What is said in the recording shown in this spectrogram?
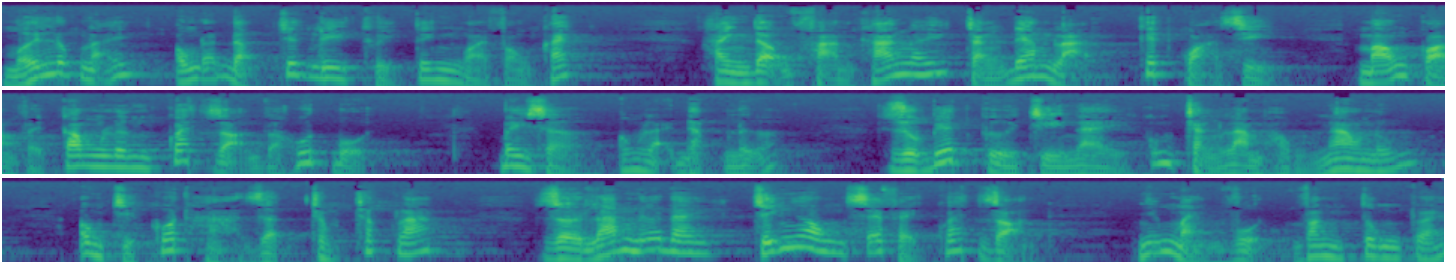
Mới lúc nãy, ông đã đập chiếc ly thủy tinh ngoài phòng khách. Hành động phản kháng ấy chẳng đem lại kết quả gì mà ông còn phải cong lưng quét dọn và hút bụi. Bây giờ ông lại đập nữa. Dù biết cử chỉ này cũng chẳng làm Hồng nao núng. Ông chỉ cốt hả giận trong chốc lát. Rồi lát nữa đây chính ông sẽ phải quét dọn những mảnh vụn văng tung tóe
